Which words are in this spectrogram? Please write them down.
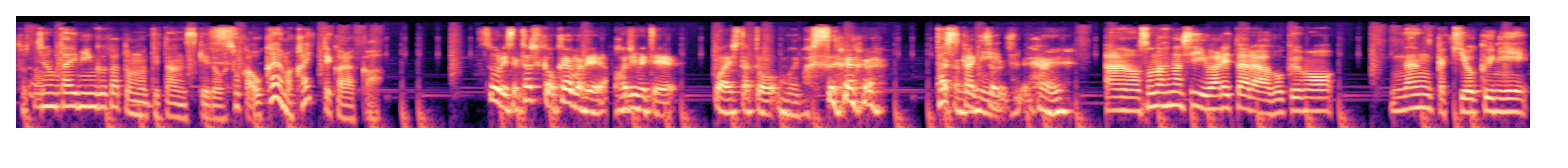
そっちのタイミングかと思ってたんですけど、そうか、岡山帰ってからか。そうですね。確か岡山で初めてお会いしたと思います。確かにそうですね。はい。あの、その話言われたら僕もなんか記憶に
